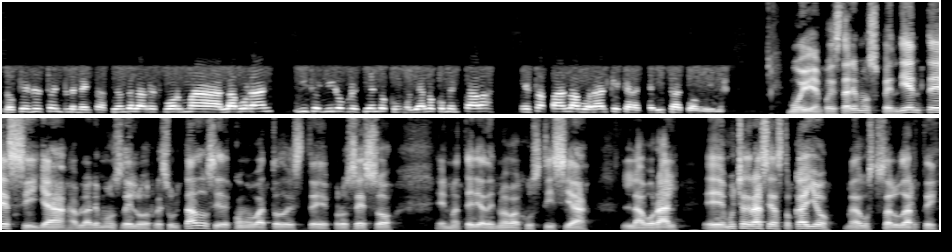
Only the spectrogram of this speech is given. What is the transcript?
lo que es esta implementación de la reforma laboral y seguir ofreciendo, como ya lo comentaba, esta paz laboral que caracteriza a Coahuila. Muy bien, pues estaremos pendientes y ya hablaremos de los resultados y de cómo va todo este proceso en materia de nueva justicia laboral. Eh, muchas gracias, Tocayo. Me da gusto saludarte.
